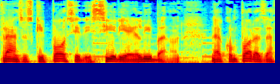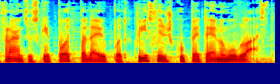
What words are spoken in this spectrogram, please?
Francuski posjedi, Sirija i Libanon nakon poraza Francuske potpadaju pod kvislinšku petenovu vlast,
